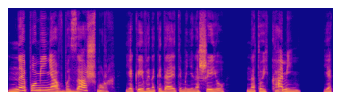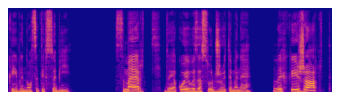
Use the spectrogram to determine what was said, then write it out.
не поміняв би зашморг, який ви накидаєте мені на шию, на той камінь, який ви носите в собі. Смерть, до якої ви засуджуєте мене, легкий жарт,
